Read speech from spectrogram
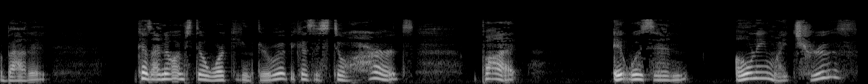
about it because I know I'm still working through it because it still hurts. But it was in owning my truth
